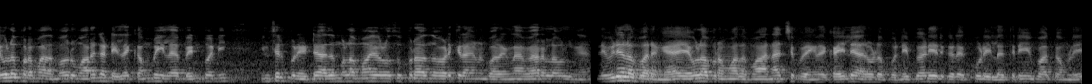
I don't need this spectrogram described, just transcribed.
எவ்வளோ பிரமாதமாக ஒரு மரக்கட்டையில் கம்பையில் பெண்ட் பண்ணி இன்சர்ட் பண்ணிட்டு அது மூலமாக எவ்வளோ சூப்பராக வந்து உடைக்கிறாங்கன்னு பாருங்களேன். வேற லெவலுங்க இந்த வீடியோவில் பாருங்க எவ்வளோ பிரமாதமாக அண்ணாச்சி பையங்களை கையிலே அறுவடை பண்ணி பின்னாடி இருக்கிற கூடையில் திரும்பி பார்க்காமலே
